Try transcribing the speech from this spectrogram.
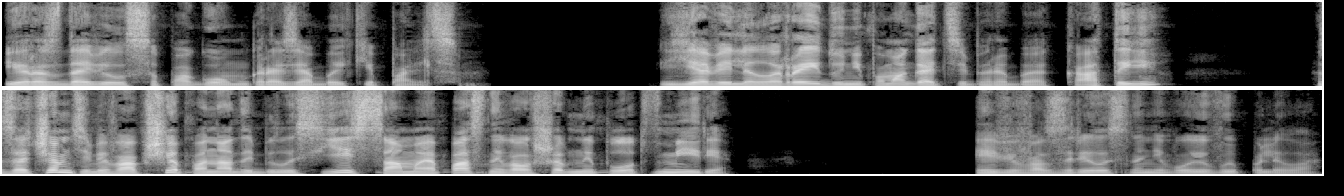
и раздавил сапогом, грозя Бекки пальцем. «Я велел Рейду не помогать тебе, Ребекка, а ты? Зачем тебе вообще понадобилось есть самый опасный волшебный плод в мире?» Эви воззрилась на него и выпалила.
